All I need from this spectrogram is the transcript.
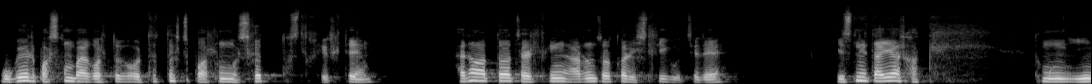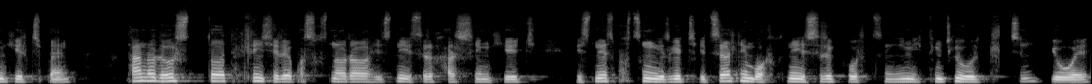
үгээр босгон байгуулдаг удирдахч болон өсгөд туслах хэрэгтэй юм. Харин одоо зарилгын 16 дугаар ишлэгийг үзээрэй. Эзний даяар хотл түмэн ийм хэлж байна. Та нар өөрсдөө тахилын ширээ босгосноороо эзний эсрэг хар шим хийж эснээс буцан эргэж Израилийн бурхны эсрэг үйлдсэн энэ итгэмжгүй үйлдэл чинь юу вэ?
